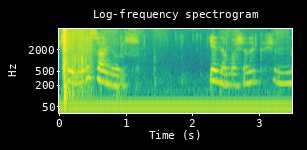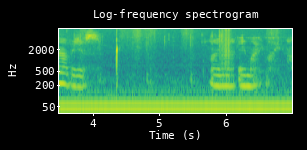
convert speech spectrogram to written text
şeyleri saymıyoruz. Yeniden başladık. Şimdi ne yapacağız? Aynen elma elma elma.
